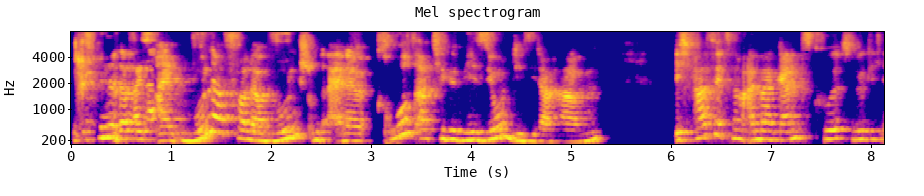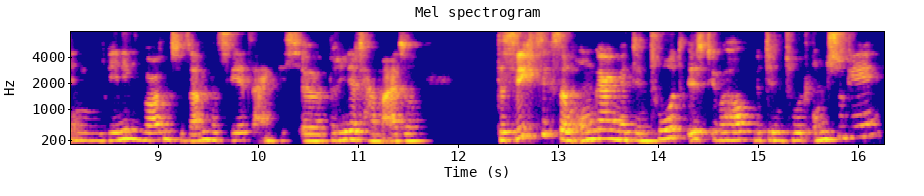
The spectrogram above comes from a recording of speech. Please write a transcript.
Ich finde, das ist ein wundervoller Wunsch und eine großartige Vision, die Sie da haben. Ich fasse jetzt noch einmal ganz kurz wirklich in wenigen Worten zusammen, was wir jetzt eigentlich äh, beredet haben. Also das Wichtigste im Umgang mit dem Tod ist überhaupt mit dem Tod umzugehen,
